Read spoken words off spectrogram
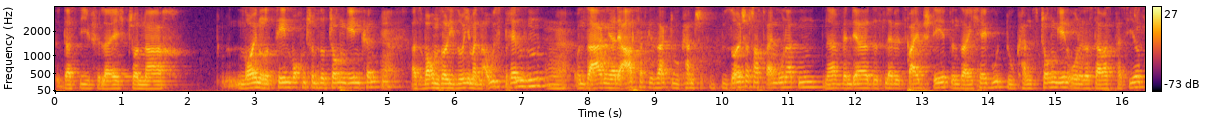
dass die vielleicht schon nach neun oder zehn Wochen schon wieder joggen gehen könnten. Ja. Also warum soll ich so jemanden ausbremsen ja. und sagen, ja, der Arzt hat gesagt, du kannst, du sollst schon nach drei Monaten, na, wenn der das Level 2 besteht, dann sage ich, hey gut, du kannst joggen gehen, ohne dass da was passiert.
